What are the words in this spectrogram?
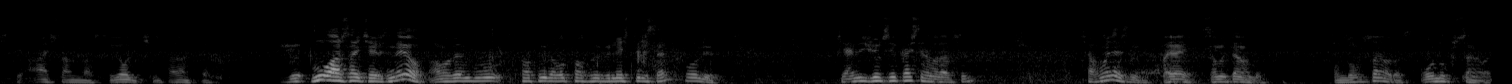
İşte ağaçlanması, yol için falan filan. Bu arsa içerisinde yok ama ben bu tapuyla o tapuyu birleştirirsem oluyor. Kendi jörsey kaç tane var abi senin? Çakma dersin. Hayır hayır Samet'ten aldım. 19 tane orası. 19 tane var.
